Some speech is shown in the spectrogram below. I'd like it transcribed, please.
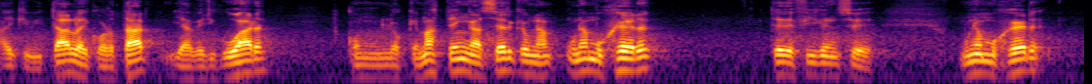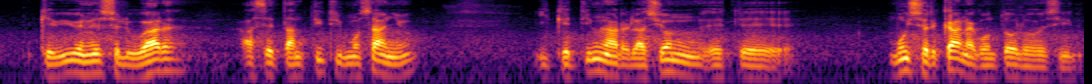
hay que evitarla y cortar y averiguar con lo que más tenga cerca una, una mujer, ustedes fíjense, una mujer que vive en ese lugar hace tantísimos años y que tiene una relación este, muy cercana con todos los vecinos.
